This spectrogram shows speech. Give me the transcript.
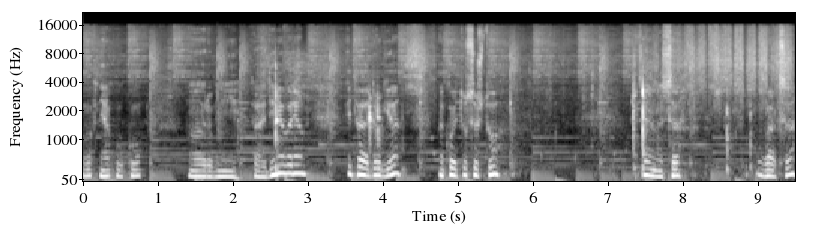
в няколко а, равнини. Това е един вариант и това е другия, на който също ще нанеса вакса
